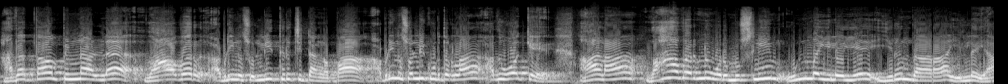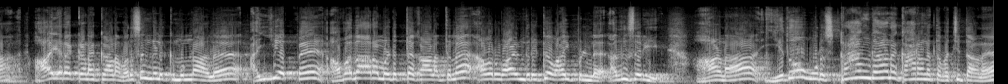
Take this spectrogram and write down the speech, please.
அதைத்தான் பின்னால வாவர் அப்படின்னு சொல்லி திருச்சிட்டாங்கப்பா. அப்படின்னு சொல்லி கொடுத்துடலாம் அது ஓகே. ஆனால் வாவர்னு ஒரு முஸ்லீம் உண்மையிலேயே இருந்தாரா இல்லையா? ஆயிரக்கணக்கான வருஷங்களுக்கு முன்னால ஐயப்பன் அவதாரம் எடுத்த காலத்தில் அவர் வாழ்ந்திருக்க வாய்ப்பில்லை. அது சரி. ஆனால் ஏதோ ஒரு ஸ்ட்ராங்கான காரணத்தை வச்சுதானே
